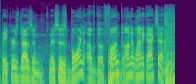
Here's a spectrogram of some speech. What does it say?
Bakers Duz'n. This is Born of the Funk on Atlantic Access.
